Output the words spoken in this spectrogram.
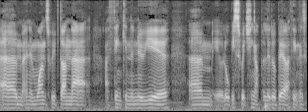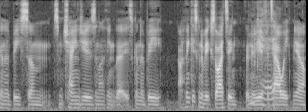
Um, and then once we've done that, I think in the new year, um, it'll all be switching up a little bit. I think there's going to be some some changes, and I think that it's going to be. I think it's going to be exciting the new year for Okay. Towie. Yeah,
